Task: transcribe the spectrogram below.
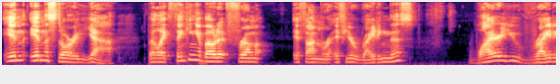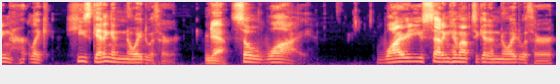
in in the story yeah but like thinking about it from if i'm if you're writing this why are you writing her like he's getting annoyed with her Yeah, so why why are you setting him up to get annoyed with her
